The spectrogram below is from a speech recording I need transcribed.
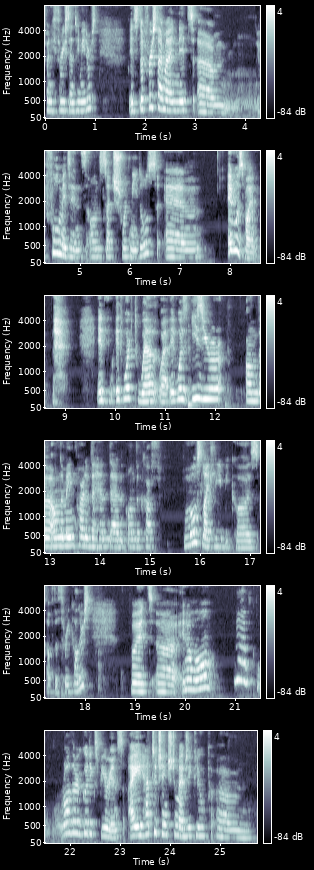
23 centimeters. It's the first time I knit um, full mittens on such short needles, and it was fine. it it worked well. Well, it was easier on the on the main part of the hand than on the cuff, most likely because of the three colors. But uh, in a whole, yeah, rather good experience. I had to change to Magic Loop um,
